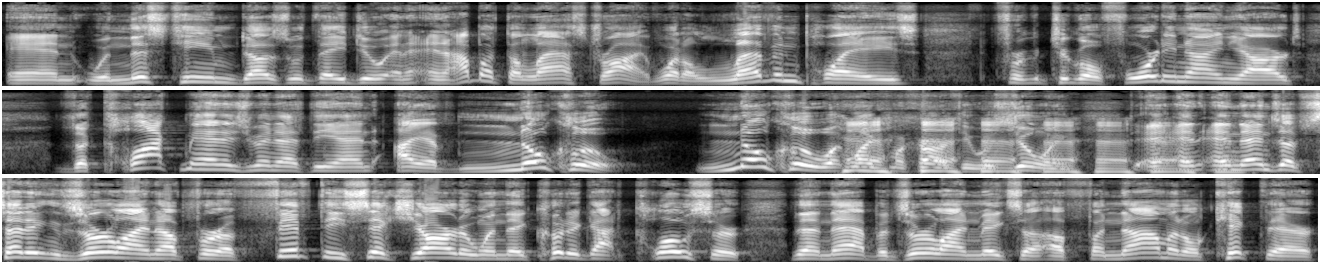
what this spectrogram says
And when this team does what they do, and, and how about the last drive? What, 11 plays for to go 49 yards? The clock management at the end, I have no clue. No clue what Mike McCarthy was doing, and, and, and ends up setting Zuerlein up for a 56 yarder when they could have got closer than that. But Zuerlein makes a, a phenomenal kick there,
